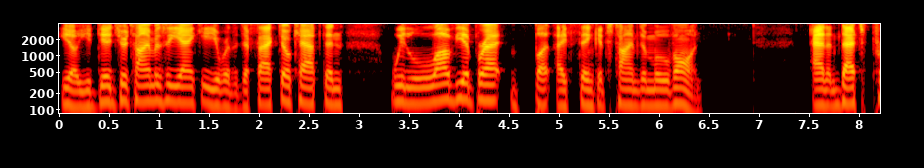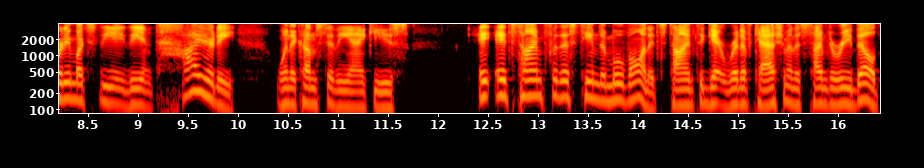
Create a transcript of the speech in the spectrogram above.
You know, you did your time as a Yankee. You were the de facto captain. We love you, Brett, but I think it's time to move on. And that's pretty much the the entirety when it comes to the Yankees. It, it's time for this team to move on. It's time to get rid of Cashman. It's time to rebuild.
